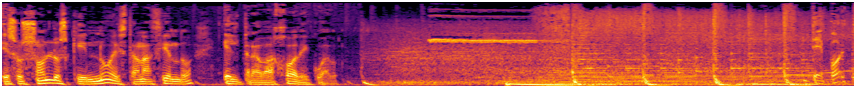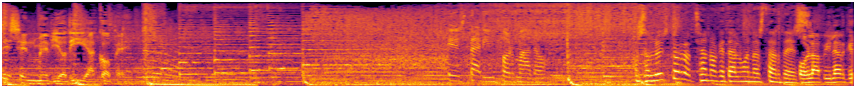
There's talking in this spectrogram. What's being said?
esos son los que no están haciendo el trabajo adecuado. Deportes en Mediodía Cope. Estar informado. José Luis Corrochano, ¿qué tal? Buenas tardes. Hola Pilar, ¿qué tal?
